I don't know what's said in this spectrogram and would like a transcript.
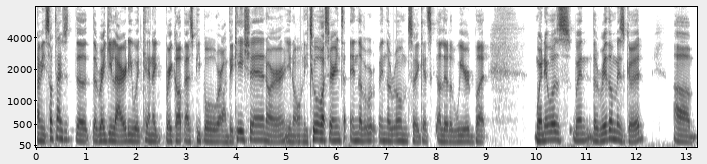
i mean sometimes the the regularity would kind of break up as people were on vacation or you know only two of us are in, t- in the in the room so it gets a little weird. But when it was when the rhythm is good um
